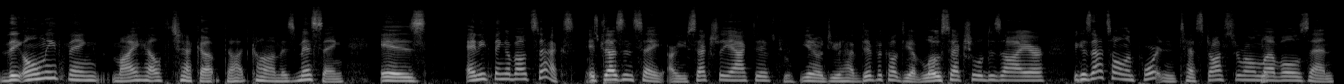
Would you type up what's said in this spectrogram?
The only thing myhealthcheckup.com is missing is anything about sex. it doesn't say are you sexually active? You know, do you have difficulty? Do you have low sexual desire? Because that's all important. Testosterone levels and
